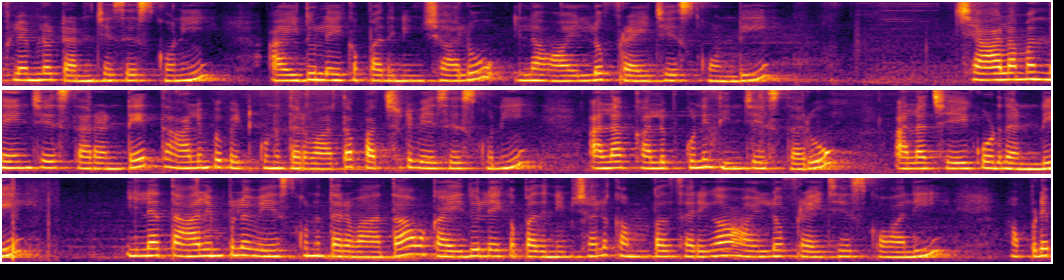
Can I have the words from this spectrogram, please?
ఫ్లేమ్లో టర్న్ చేసేసుకొని ఐదు లేక పది నిమిషాలు ఇలా ఆయిల్లో ఫ్రై చేసుకోండి. చాలామంది ఏం చేస్తారంటే తాలింపు పెట్టుకున్న తర్వాత పచ్చడి వేసేసుకుని అలా కలుపుకొని దించేస్తారు. అలా చేయకూడదండి. ఇలా తాలింపులో వేసుకున్న తర్వాత ఒక ఐదు లేక పది నిమిషాలు కంపల్సరీగా ఆయిల్లో ఫ్రై చేసుకోవాలి. అప్పుడే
